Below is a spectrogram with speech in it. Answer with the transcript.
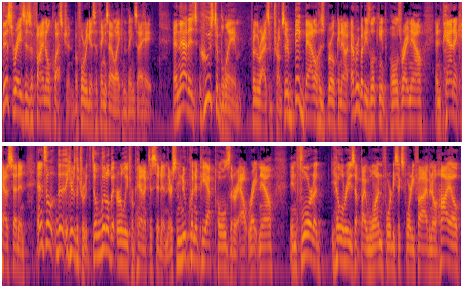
this raises a final question before we get to things I like and things I hate. And that is who's to blame for the rise of Trump? So a big battle has broken out. Everybody's looking at the polls right now, and panic has set in. And it's a, the, here's the truth: it's a little bit early for panic to sit in. There's some new Quinnipiac polls that are out right now. In Florida, Hillary is up by one, 46-45. In Ohio,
